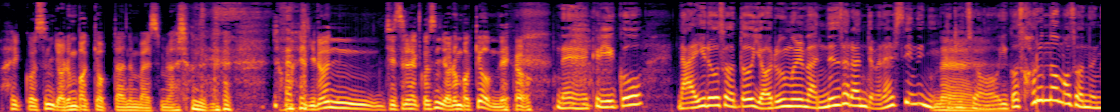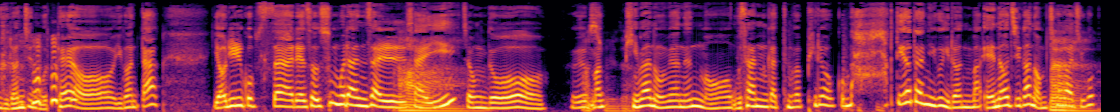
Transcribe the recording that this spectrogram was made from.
할 것은 여름밖에 없다는 말씀을 하셨는데 정말 이런 짓을 할 것은 여름밖에 없네요. 네, 그리고 나이로서도 여름을 맞는 사람들만 할 수 있는 네. 일이죠. 이거 서른 넘어서는 이런 짓 못해요. 이건 딱 17살에서 21살 아. 사이 정도 그 막 비만 오면은 뭐 우산 같은 거 필요 없고 막 뛰어다니고 이런 막 에너지가 넘쳐가지고 네.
